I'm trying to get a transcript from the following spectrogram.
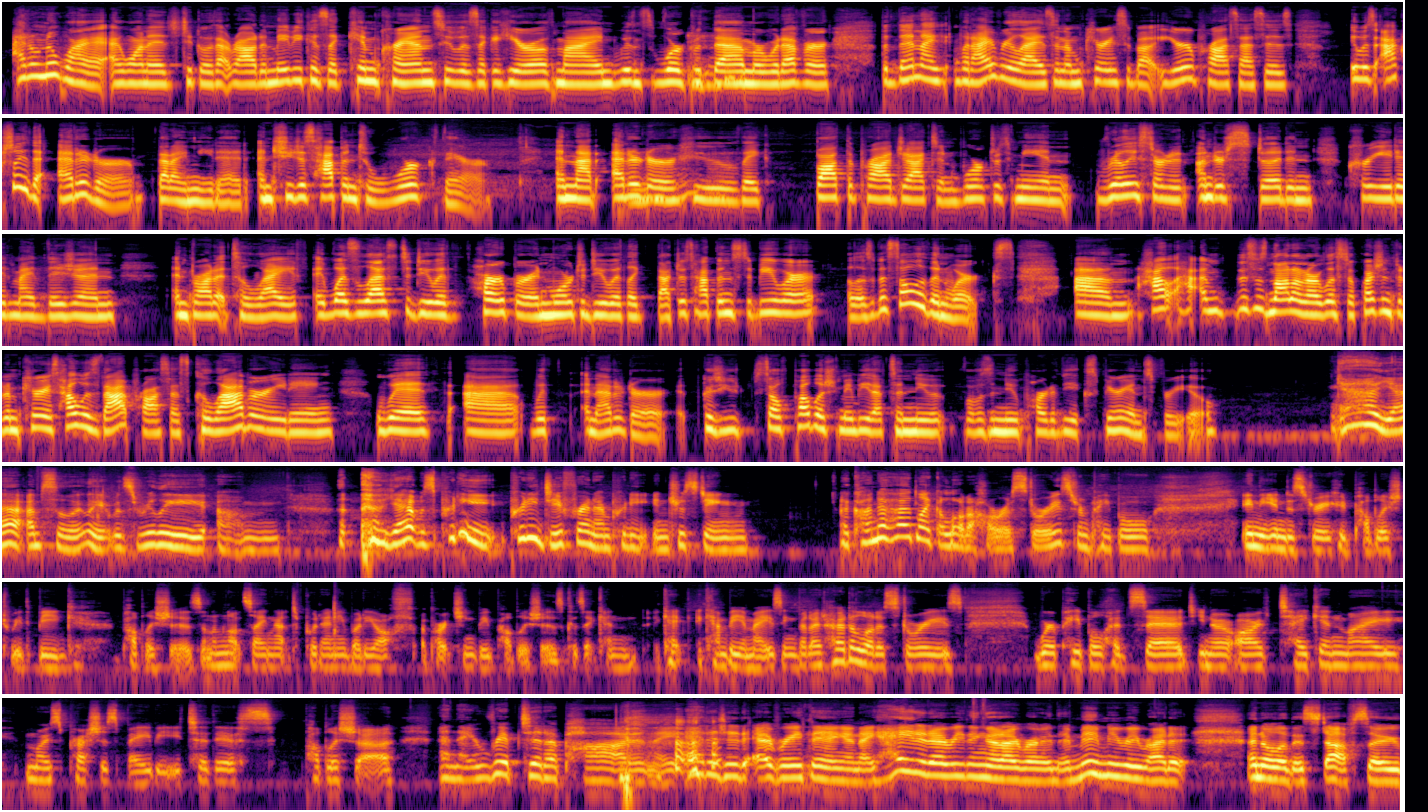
I don't know why I wanted to go that route, and maybe because like Kim Krans, who was like a hero of mine, was worked with hmm them or whatever. But then I, what I realized, and I'm curious about your process is it was actually the editor that I needed, and she just happened to work there. And that editor hmm who like bought the project and worked with me and really started understood and created my vision and brought it to life. It was less to do with Harper and more to do with like that just happens to be where Elizabeth Sullivan works. Um, how, how this is not on our list of questions, but I'm curious, how was that process collaborating with uh, with an editor because you self-published? Maybe that's a new was a new part of the experience for you. Yeah, yeah, absolutely. It was really, um, yeah, it was pretty, pretty different and pretty interesting. I kind of heard like a lot of horror stories from people in the industry who'd published with big publishers, and I'm not saying that to put anybody off approaching big publishers because it can, it can it can be amazing. But I'd heard a lot of stories where people had said, you know, I've taken my most precious baby to this publisher and they ripped it apart and they edited everything and they hated everything that I wrote and they made me rewrite it and all of this stuff. So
